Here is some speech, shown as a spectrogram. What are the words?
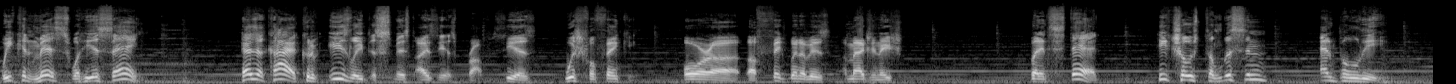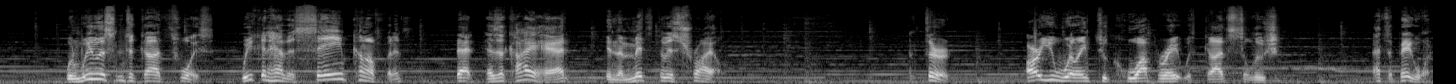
we can miss what He is saying. Hezekiah could have easily dismissed Isaiah's prophecy as wishful thinking or a, a figment of his imagination. But instead, he chose to listen and believe. When we listen to God's voice, we can have the same confidence that Hezekiah had in the midst of his trial. And third, are you willing to cooperate with God's solution? That's a big one.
